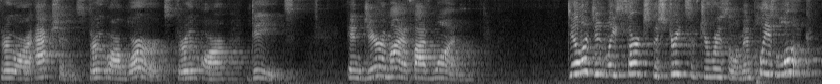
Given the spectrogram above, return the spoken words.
through our actions, through our words, through our deeds. In Jeremiah 5 1, diligently search the streets of Jerusalem and please look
